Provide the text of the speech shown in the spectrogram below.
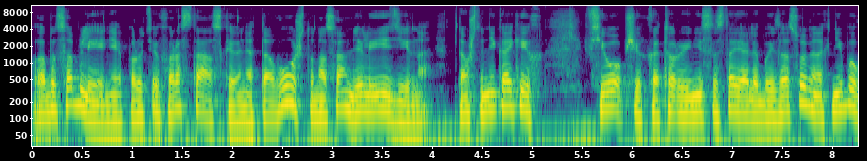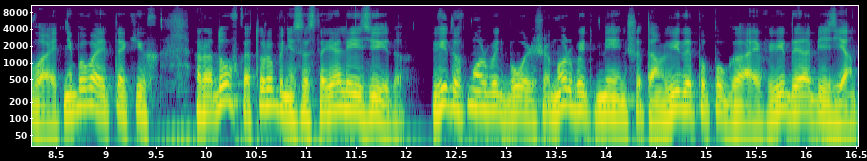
обособления, против растаскивания того, что на самом деле едино. Потому что никаких всеобщих, которые не состояли бы из особенных, не бывает. Не бывает таких родов, которые бы не состояли из видов. Видов может быть больше, может быть меньше, там виды попугаев, виды обезьян.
